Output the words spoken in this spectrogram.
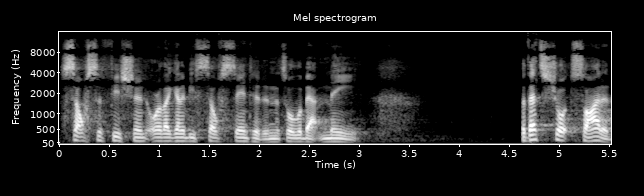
self-sufficient, or are they going to be self-centered and it's all about me? But that's short sighted.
